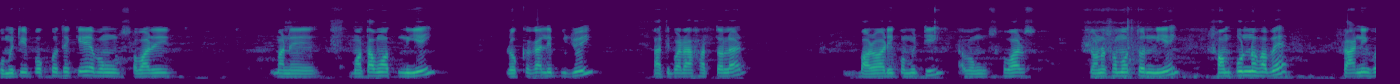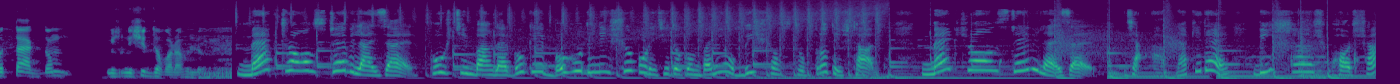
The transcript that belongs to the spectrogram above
কমিটির পক্ষ থেকে এবং সবারই মানে মতামত নিয়েই রক্ষাকালী পুজোয় হাতিপাড়া হাততলার বারোয়ারি কমিটি এবং সবার জনসমর্থন নিয়েই সম্পূর্ণভাবে প্রাণী হত্যা একদম নিষিদ্ধ করা হলো। স্টেবিলাইজার, পশ্চিম বাংলার বুকে বহুদিনের সুপরিচিত কোম্পানি ও বিশ্বস্ত প্রতিষ্ঠান। ম্যাকট্রন স্টেবিলাইজার যা আপনাকে দেয় বিশ্বাস, ভরসা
